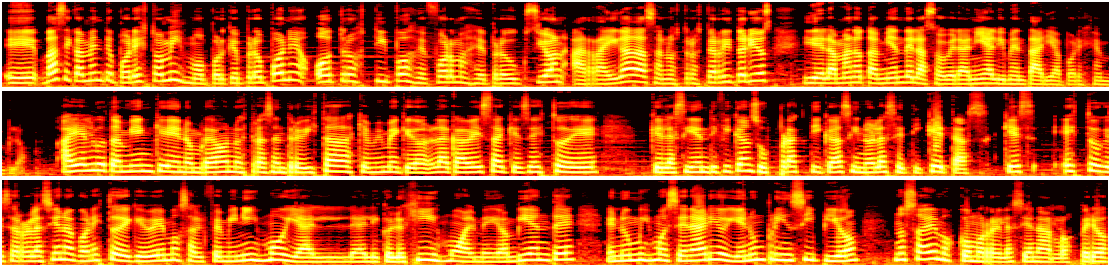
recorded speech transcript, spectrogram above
eh, básicamente por esto mismo, porque propone otros tipos de formas de producción arraigadas a nuestros territorios y de la mano también de la soberanía alimentaria, por ejemplo. Hay algo también que nombraban nuestras entrevistadas que a mí me quedó en la cabeza, que es esto de que las identifican sus prácticas y no las etiquetas, que es esto que se relaciona con esto de que vemos al feminismo y al, ecologismo, al medio ambiente en un mismo escenario y en un principio no sabemos cómo relacionarlos, pero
